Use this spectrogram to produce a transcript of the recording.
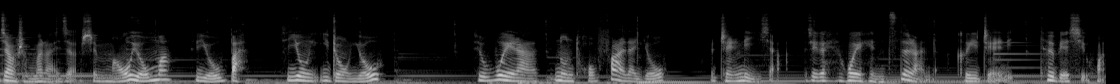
叫什么来着？是毛油吗？是油吧？是用一种油，就为了弄头发的油，整理一下，这个会很自然的可以整理，特别喜欢。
